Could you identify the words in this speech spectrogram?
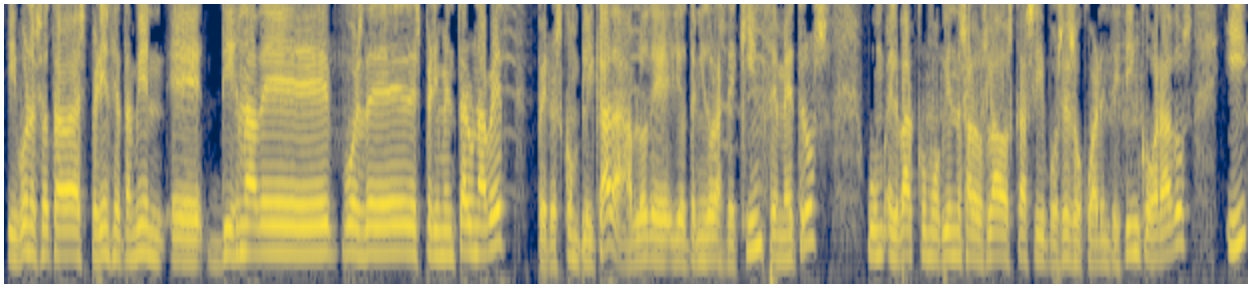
y bueno, es otra experiencia también eh, digna de pues de, experimentar una vez, pero es complicada. Hablo de, yo he tenido las de 15 metros, el barco moviéndose a los lados casi, pues eso, 45 grados y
